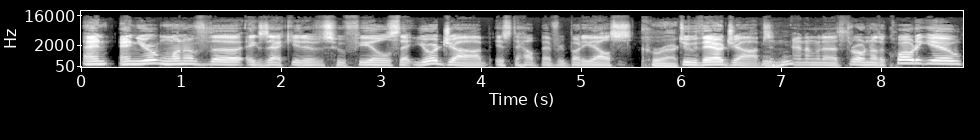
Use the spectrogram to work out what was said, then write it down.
And and you're one of the executives who feels that your job is to help everybody else correct do their jobs. Mm-hmm. And, and, I'm going to throw another quote at you.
